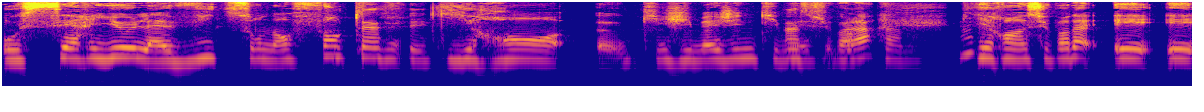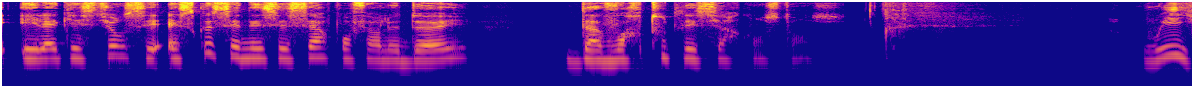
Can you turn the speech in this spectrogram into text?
au sérieux la vie de son enfant qui, rend, euh, qui j'imagine, qui, voilà, qui rend insupportable. et la question, c'est est-ce que c'est nécessaire pour faire le deuil d'avoir toutes les circonstances? Oui,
